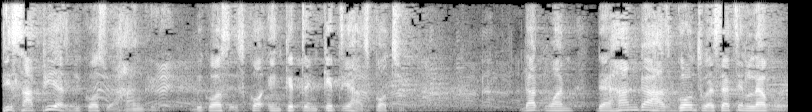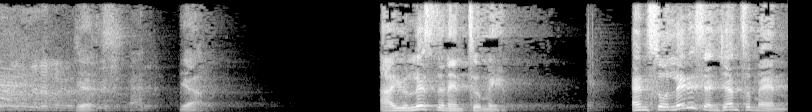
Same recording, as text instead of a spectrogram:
disappears because you are hungry. Because it's called Nketenkete has caught you. That one, the hunger has gone to a certain level. Yes. Yeah. Are you listening to me? And so, ladies and gentlemen,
